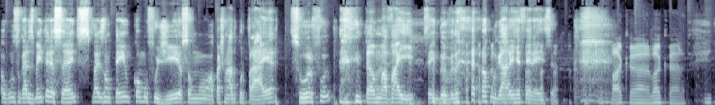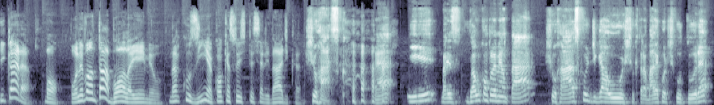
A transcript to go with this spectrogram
alguns lugares bem interessantes, mas não tenho como fugir. Eu sou um apaixonado por praia, surfo, então Havaí, sem dúvida, é um lugar em referência. Bacana, bacana. E, cara, bom, vou levantar a bola aí, hein, meu. Na cozinha, qual que é a sua especialidade, cara? Churrasco. né? E, mas vamos complementar, churrasco de gaúcho que trabalha com horticultura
